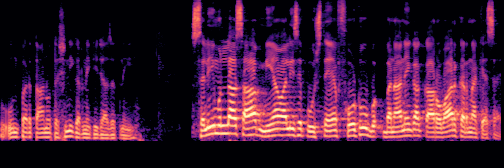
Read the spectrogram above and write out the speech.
ان پر تان و تشنی کرنے کی اجازت نہیں ہے۔ سلیم اللہ صاحب میاں والی سے پوچھتے ہیں، فوٹو بنانے کا کاروبار کرنا کیسا ہے؟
